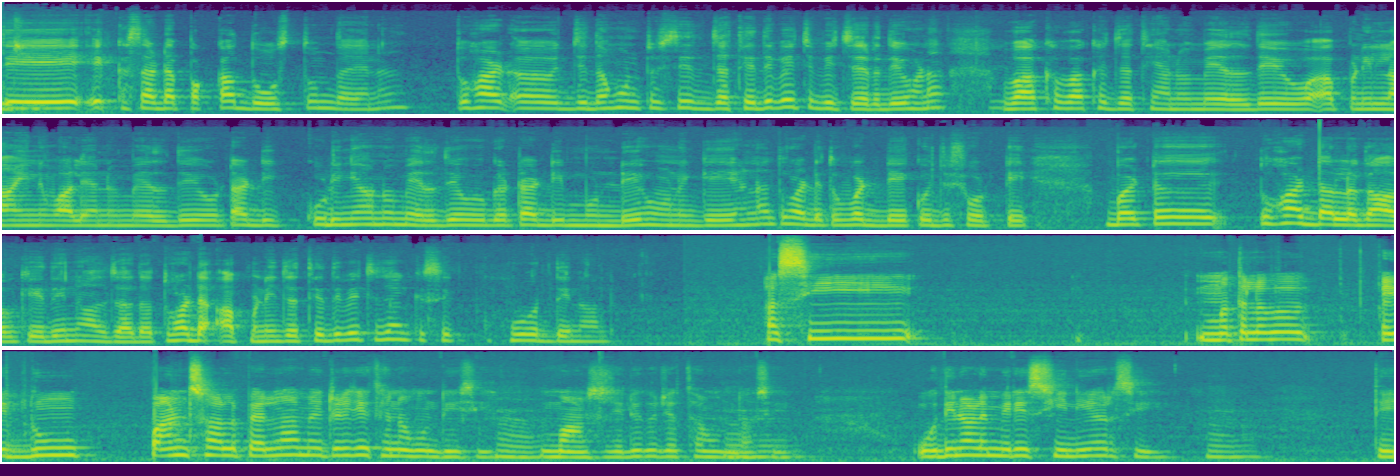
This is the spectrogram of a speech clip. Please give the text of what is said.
ਤੇ ਇੱਕ ਸਾਡਾ ਪੱਕਾ ਦੋਸਤ ਹੁੰਦਾ ਹੈ ਨਾ ਤੁਹਾਡਾ ਜਿੱਦਾਂ ਹੁਣ ਤੁਸੀਂ ਜਥੇ ਦੇ ਵਿੱਚ ਵਿਚਰਦੇ ਹੋ ਹਨਾ ਵੱਖ-ਵੱਖ ਜਥਿਆਂ ਨੂੰ ਮਿਲਦੇ ਹੋ ਆਪਣੀ ਲਾਈਨ ਵਾਲਿਆਂ ਨੂੰ ਮਿਲਦੇ ਹੋ ਤੁਹਾਡੀ ਕੁੜੀਆਂ ਨੂੰ ਮਿਲਦੇ ਹੋਗੇ ਤੁਹਾਡੀ ਮੁੰਡੇ ਹੋਣਗੇ ਹਨਾ ਤੁਹਾਡੇ ਤੋਂ ਵੱਡੇ ਕੁਝ ਛੋਟੇ ਬਟ ਤੁਹਾਡਾ ਲਗਾਵ ਕਿਹਦੇ ਨਾਲ ਜ਼ਿਆਦਾ? ਤੁਹਾਡਾ ਆਪਣੇ ਜਥੇ ਦੇ ਵਿੱਚ ਜਾਂ ਕਿਸੇ ਹੋਰ ਦੇ ਨਾਲ? ਅਸੀਂ ਮਤਲਬ ਇਦੋਂ 5 ਸਾਲ ਪਹਿਲਾਂ ਮੈਂ ਜਿਹੜੀ ਜਥੇ ਨਾਲ ਹੁੰਦੀ ਸੀ। ਮਾਨਸ ਜ਼ਿਲ੍ਹੇ ਤੋਂ ਜਥਾ ਹੁੰਦਾ ਸੀ ਉਹਦੇ ਨਾਲ ਮੇਰੇ ਸੀਨੀਅਰ ਸੀ ਤੇ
